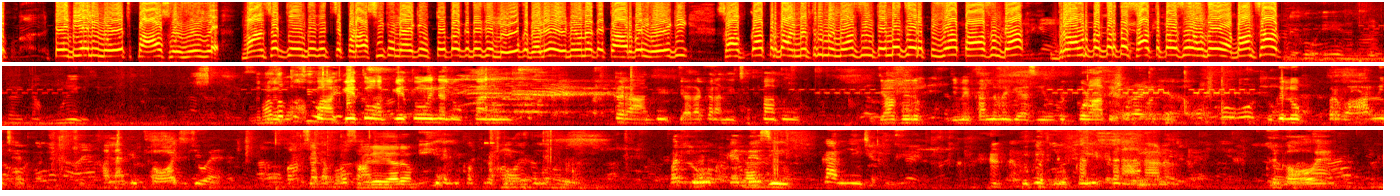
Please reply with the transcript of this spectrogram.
ਟੈਂਡੀ ਵਾਲੀ ਨੋਚ ਪਾਸ ਹੋਈ ਹੋਈ ਹੈ। ਮਾਨ ਸਾਹਿਬ ਜੇਲ੍ਹ ਦੇ ਵਿੱਚ ਚਪੜਾਸੀ ਤੋਂ ਲੈ ਕੇ ਉੱਤੋਂ ਤੱਕ ਦੇ ਜੇ ਲੋਕ ਰਲੇ ਹੋਏ ਨੇ ਉਹਨਾਂ ਤੇ ਕਾਰਵਾਈ ਹੋਏਗੀ। ਸਾਬਕਾ ਪ੍ਰਧਾਨ ਮੰਤਰੀ ਮਨਮੋਹਨ ਸਿੰਘ ਕਹਿੰਦੇ ਜੇ ਰੁਪਈਆ ਪਾਸ ਹੁੰਦਾ ਗਰਾਊਂਡ ਪੱਧਰ ਤੇ 7 ਪੈਸੇ ਆਉਂਦੇ ਆ। ਮਾਨ ਸਾਹਿਬ। ਦੇਖੋ ਇਹ ਹਾਲਾਤ ਤਾਂ ਇਦਾਂ ਹੋਣੇ ਨਹੀਂ ਮਤਲਬ ਤੁਸੀਂ ਅੱਗੇ ਤੋਂ ਅੱਗੇ ਤੋਂ ਇਹਨਾਂ ਲੋਕਾਂ ਨੂੰ ਘਰਾਂ ਦੇ ਜ਼ਿਆਦਾ ਘਰਾਂ ਦੀਆਂ ਛੱਤਾਂ ਤੋਂ ਜਾਂ ਫਿਰ ਜਿਵੇਂ ਕੱਲ ਮੈਂ ਗਿਆ ਸੀ ਉਹ ਤੇ ਪੁਲਾਂ ਤੇ ਕਿਉਂਕਿ ਲੋਕ ਪਰਿਵਾਰ ਨਹੀਂ ਛੱਡਦੇ ਹਾਲਾਂਕਿ ਫੌਜ ਜੋ ਹੈ ਸਾਡਾ ਬਹੁਤ ਯਾਰ। ਵੀ ਹੈਲੀਕਾਪਟਰ ਫੌਜ ਦੇ ਹੋਏ। ਪਰ ਲੋਕ ਕਹਿੰਦੇ ਸੀ ਘਰ ਨਹੀਂ ਛੱਡਦੇ ਕਿਉਂਕਿ ਲੋਕਾਂ ਦੇ ਘਰਾਂ ਨਾਲ ਲਗਾਓ ਹੈ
